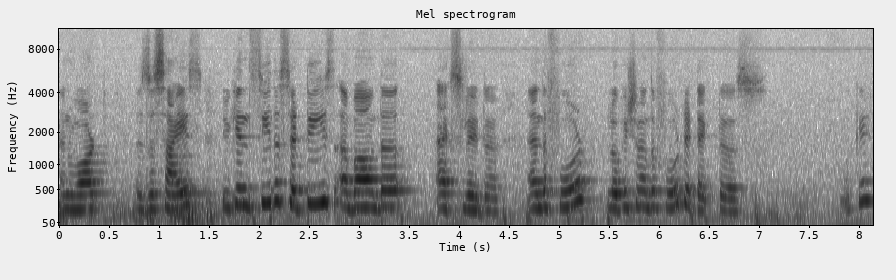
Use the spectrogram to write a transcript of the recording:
and what is the size. You can see the cities above the accelerator and the four location of the four detectors. Okay.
